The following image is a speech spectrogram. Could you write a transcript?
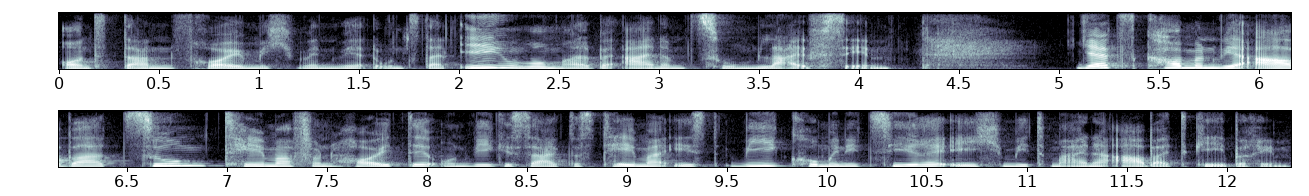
und dann freue ich mich, wenn wir uns dann irgendwo mal bei einem Zoom live sehen. Jetzt kommen wir aber zum Thema von heute und wie gesagt, das Thema ist, wie kommuniziere ich mit meiner Arbeitgeberin.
